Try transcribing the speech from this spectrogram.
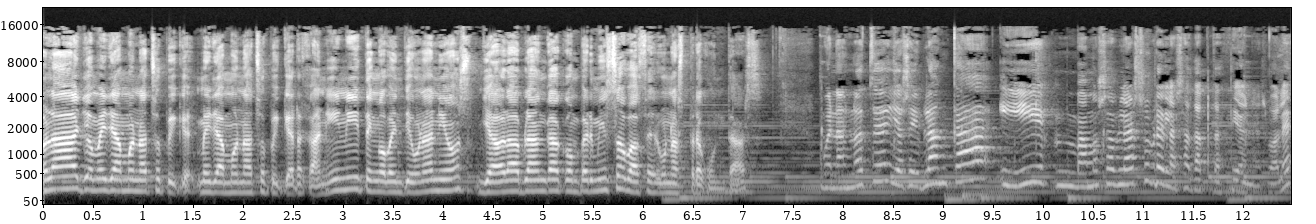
Hola, yo me llamo Nacho Piquer, me llamo Nacho Piquer Janini, tengo 21 años y ahora Blanca, con permiso, va a hacer unas preguntas. Buenas noches, yo soy Blanca y vamos a hablar sobre las adaptaciones, ¿vale?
